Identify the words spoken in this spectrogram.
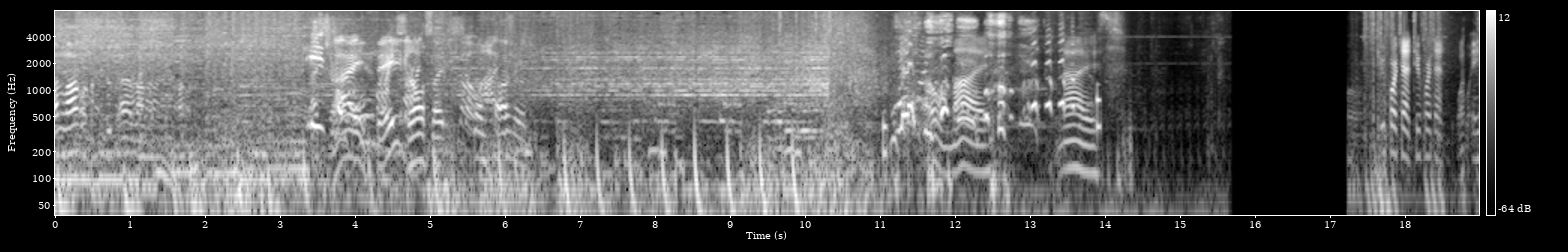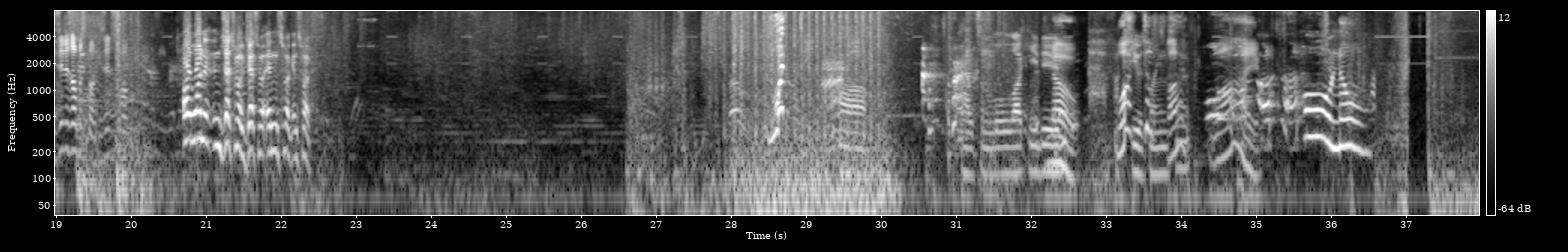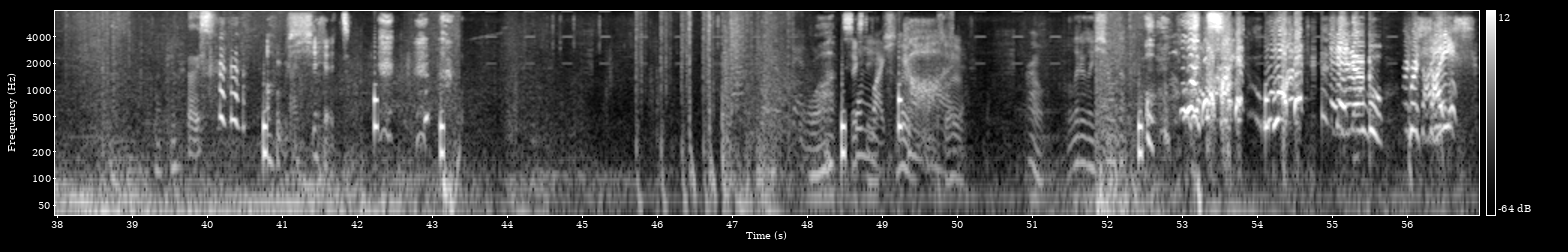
One long one. Uh, long one. He's oh my. nice. Two four ten, two four ten. What He's the in his almost smoke. He's in his smoke. Oh, one in Jett smoke, Jett smoke, in smoke, in smoke. Oh. I had some lucky dude. No. Ah, what she was the playing fuck? smoke. Why? Oh no. Nice. Oh shit. what? 60. my Salute, God. salute. Bro, literally showed up. What? What? No! Precise?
